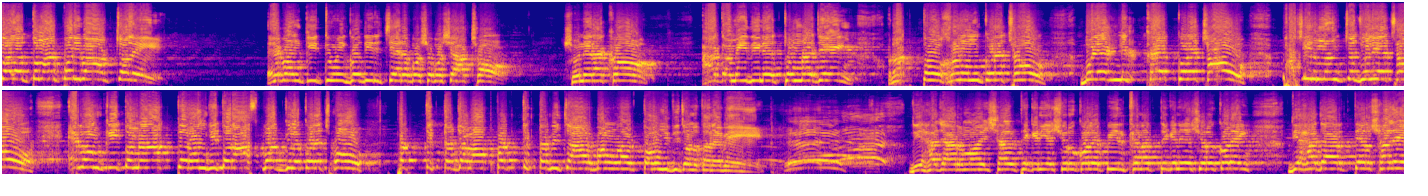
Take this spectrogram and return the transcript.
চলো তোমার পরিবার চলে। এবং কি তুমি গদির চেয়ারে বসে বসে আছো? শুনে রাখো আগামী দিনে তোমরা যে রক্ত খনন করেছ বুলেট নিক্ষেপ করেছ ফাঁসির মঞ্চ ঝুলিয়েছ এবং কি তোমরা রক্ত রঞ্জিত রাজপথগুলো করেছ প্রত্যেকটা জবাব প্রত্যেকটা বিচার বাংলার তৌহিদি জনতা নেবে। দুই হাজার নয় সাল থেকে নিয়ে শুরু করে পিলখানার থেকে নিয়ে শুরু করে দুই হাজার তেরো সালে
